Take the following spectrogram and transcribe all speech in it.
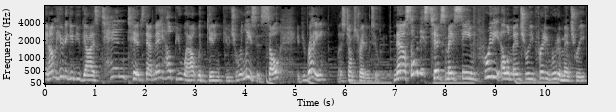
and I'm here to give you guys 10 tips that may help you out with getting future releases. So if you're ready, Let's jump straight into it. Now, some of these tips may seem pretty elementary, pretty rudimentary,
